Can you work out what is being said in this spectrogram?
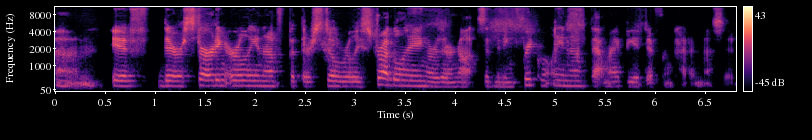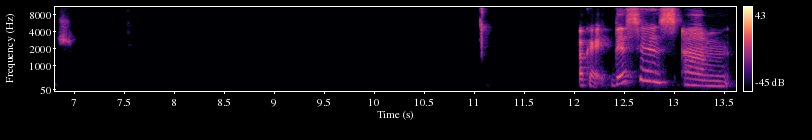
Um, if they're starting early enough, but they're still really struggling or they're not submitting frequently enough, that might be a different kind of message. Okay, this is, um,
